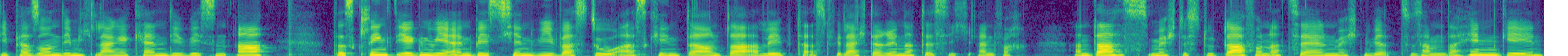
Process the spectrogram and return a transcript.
die Personen, die mich lange kennen, die wissen, ah, das klingt irgendwie ein bisschen wie was du als Kind da und da erlebt hast. Vielleicht erinnert es sich einfach an das, möchtest du davon erzählen, möchten wir zusammen dahin gehen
